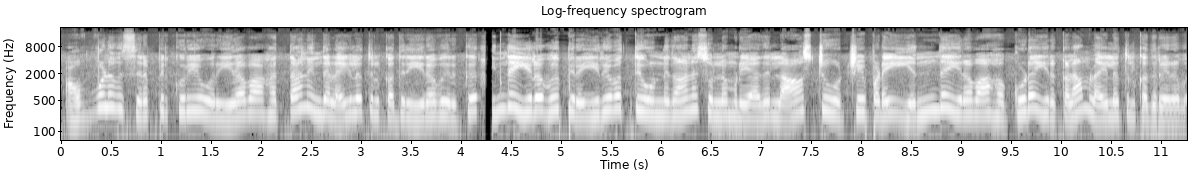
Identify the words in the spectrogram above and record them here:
அவ்வளவு சிறப்பிற்குரிய ஒரு இரவாகத்தான் இந்த லைலத்துல் கதிர் இரவு இருக்குது இந்த இரவு பிற இருபத்தி ஒன்று தானே சொல்ல முடியாது. லாஸ்ட்டு ஒற்றை படை எந்த இரவாக கூட இருக்கலாம் லைலத்துல் கதிர் இரவு.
